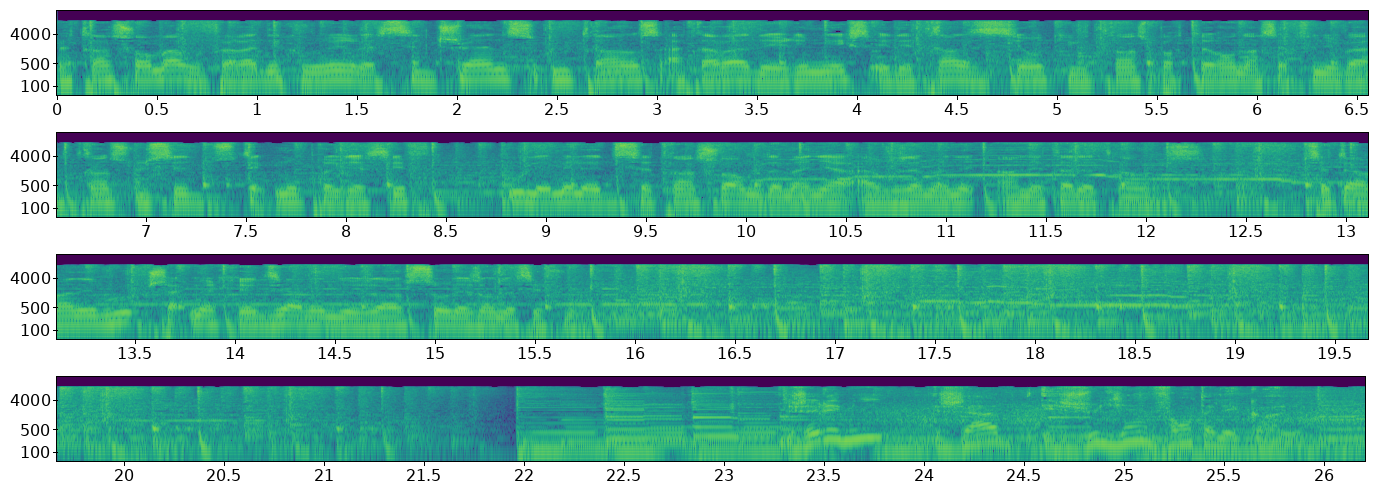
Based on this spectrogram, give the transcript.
le Transformer vous fera découvrir le style trance ou trance à travers des remixes et des transitions qui vous transporteront dans cet univers translucide du techno progressif où les mélodies se transforment de manière à vous amener en état de trance. C'est un rendez-vous chaque mercredi à 22h sur les ondes de C'est Fou. Jérémy, Jade et Julien vont à l'école.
